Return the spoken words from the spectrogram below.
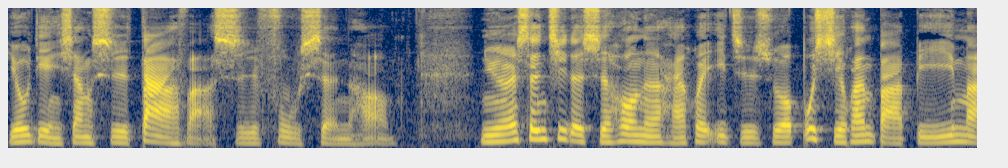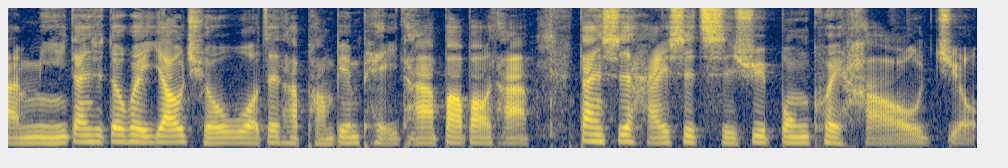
有点像是大法师附身哈。女儿生气的时候呢，还会一直说不喜欢爸比妈咪，但是都会要求我在她旁边陪她、抱抱她，但是还是持续崩溃好久。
